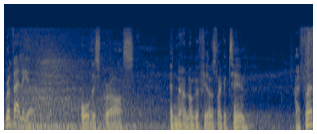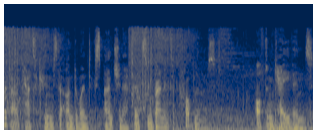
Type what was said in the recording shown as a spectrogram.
Revelio! All this grass. It no longer feels like a tomb. I've read about catacombs that underwent expansion efforts and ran into problems. Often cave-ins.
